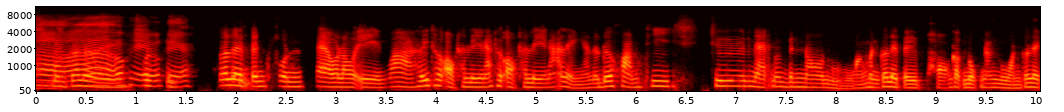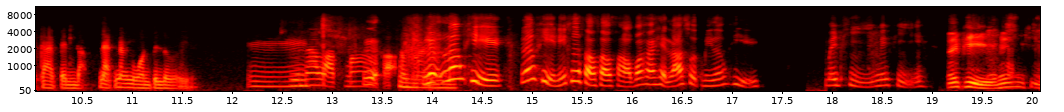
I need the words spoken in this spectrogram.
อ่ามันก็เลยโอเคโอเค ก็เลยเป็นคนแซวเราเองว่าเฮ้ยเธอออกทะเลนะเธอออกทะเลนะอะไรอย่างเงี้ยแล้วด้วยความที่ชื่อแนทมันเป็นนอนหนูมั้งมันก็เลยไปพ้องกับนกนางนวลก็เลยกลายเป็นแบบแนทนางนวลไปเลย อืมชื่อน่ารักมากอะประมาณเรื่องนั้นเรื่องผี เรื่องผีนี่คือสาวๆๆป่ะคะเห็นล่าสุดมีเรื่องผี ไม่ผีไม่ผี ไม่ผีไม่มีผี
